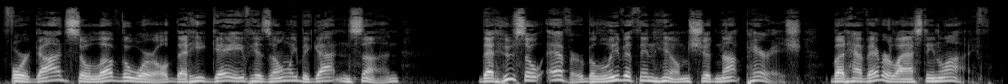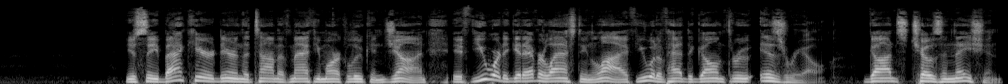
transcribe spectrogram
For God so loved the world that he gave his only begotten Son, that whosoever believeth in him should not perish, but have everlasting life. You see, back here during the time of Matthew, Mark, Luke, and John, if you were to get everlasting life, you would have had to gone through Israel, God's chosen nation.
